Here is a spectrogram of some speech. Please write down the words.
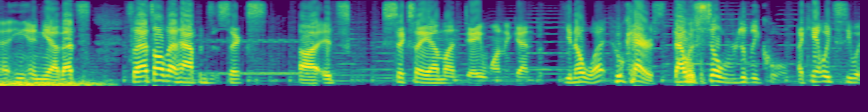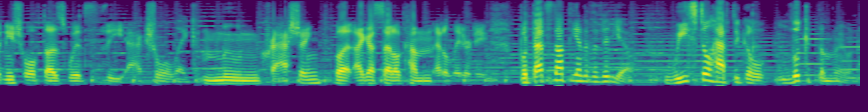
And, and yeah, that's so that's all that happens at 6. Uh, it's 6 a.m. on day one again, but you know what? Who cares? That was still really cool. I can't wait to see what Nisha Wolfe does with the actual, like, moon crashing, but I guess that'll come at a later date. But that's not the end of the video. We still have to go look at the moon.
